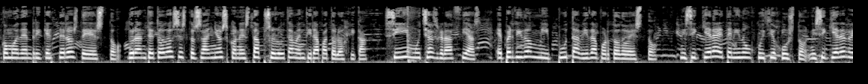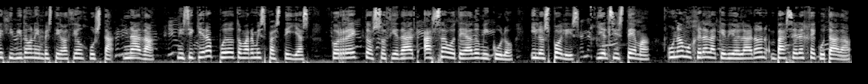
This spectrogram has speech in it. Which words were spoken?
como de enriqueceros de esto, durante todos estos años con esta absoluta mentira patológica. Sí, muchas gracias. He perdido mi puta vida por todo esto. Ni siquiera he tenido un juicio justo, ni siquiera he recibido una investigación justa, nada. Ni siquiera puedo tomar mis pastillas. Correcto, sociedad, ha saboteado mi culo. Y los polis, y el sistema. Una mujer a la que violaron va a ser ejecutada.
